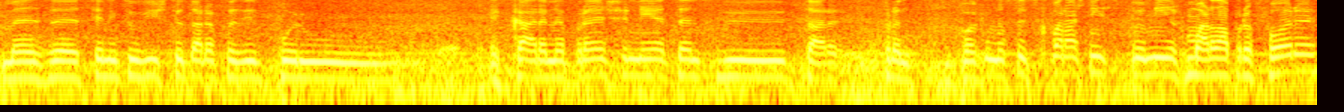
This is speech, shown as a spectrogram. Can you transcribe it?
Mas a cena que tu viste eu estar a fazer de pôr o, a cara na prancha nem é tanto de estar. Pronto, não sei se reparaste nisso, para mim, a remar lá para fora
